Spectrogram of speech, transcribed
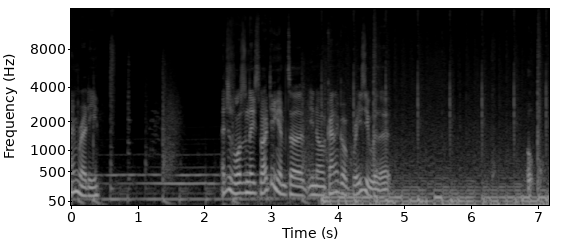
I'm ready. I just wasn't expecting him to, you know, kind of go crazy with it. Oh. Oh.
